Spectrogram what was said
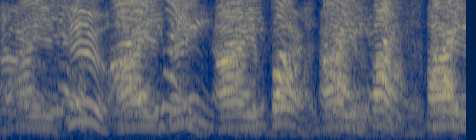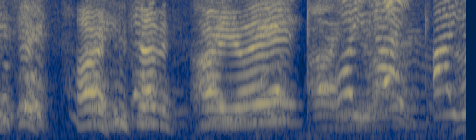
Are you two? Are you three? Are you four? Are you five? Are you six? Are you seven? Are you eight? Are you nine? Are you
